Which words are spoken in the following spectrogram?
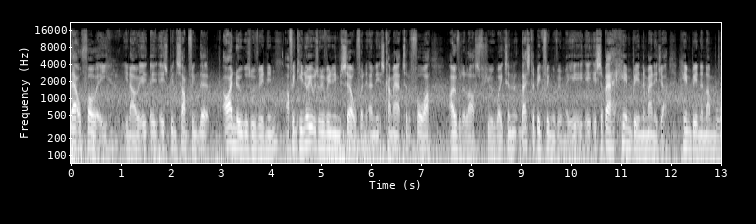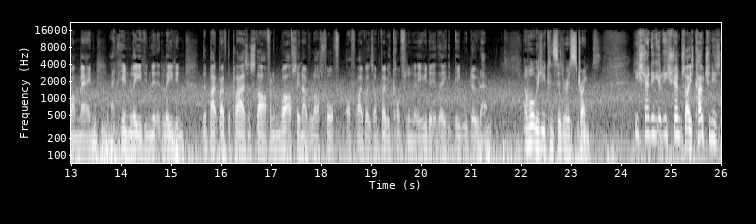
that authority, you know, it, has been something that I knew was within him. I think he knew it was within himself, and, and it's come out to the fore over the last few weeks, and that's the big thing with him. It's about him being the manager, him being the number one man, and him leading leading the both the players and staff. And what I've seen over the last four or five weeks, I'm very confident that he, that he will do that. And what would you consider his strengths? His strength, his strengths are his coaching is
